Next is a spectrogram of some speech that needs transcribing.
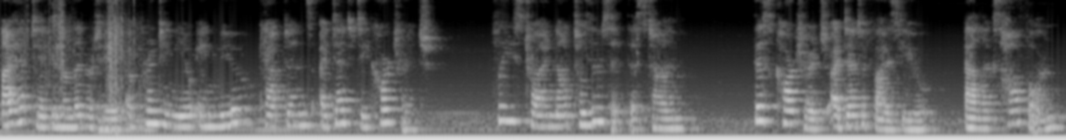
I have taken the liberty of printing you a new captain's identity cartridge. Please try not to lose it this time. This cartridge identifies you, Alex Hawthorne,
